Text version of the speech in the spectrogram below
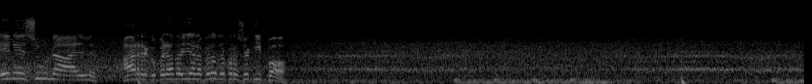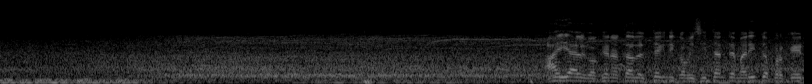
Enes Unal ha recuperado ya la pelota para su equipo. Hay algo que ha notado el técnico visitante Marito porque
